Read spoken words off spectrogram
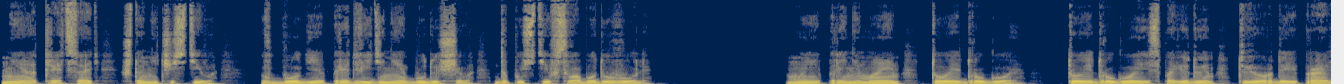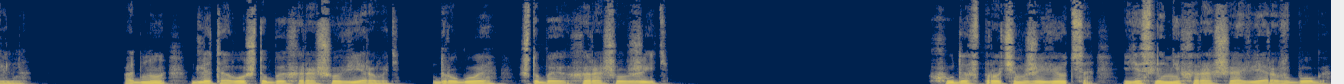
не отрицать, что нечестиво, в Боге предвидение будущего, допустив свободу воли. Мы принимаем то и другое, то и другое исповедуем твердо и правильно. Одно для того, чтобы хорошо веровать, другое, чтобы хорошо жить. Худо, впрочем, живется, если не хороша вера в Бога.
